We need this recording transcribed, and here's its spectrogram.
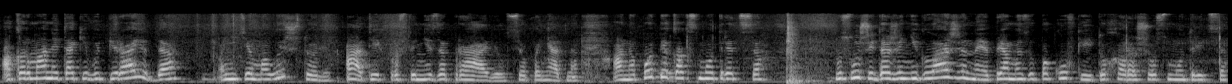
А карманы так и выпирают, да? Они тебе малыш, что ли? А, ты их просто не заправил. Все понятно. А на попе как смотрятся? Ну, слушай, даже не глаженные, прямо из упаковки, и то хорошо смотрится.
